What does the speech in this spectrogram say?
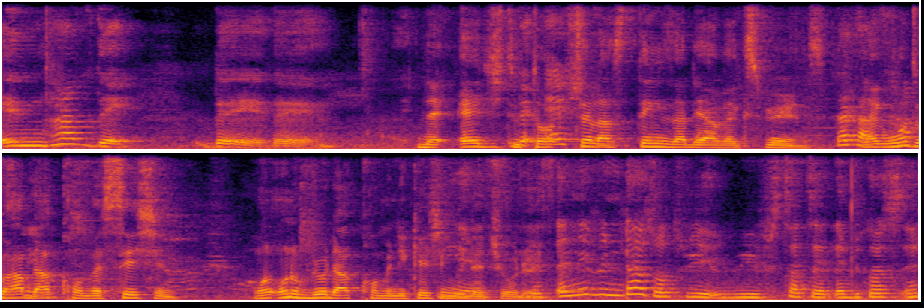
and have the the the The edge to The talk, edge tell to- us things that they have experienced. Like we want to have that conversation. Want, want to build that communication with the children. Yes, and even that's what we we've started. And because in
